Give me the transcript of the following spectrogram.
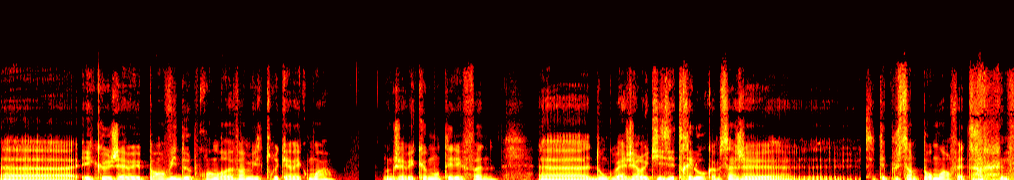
euh, et que j'avais pas envie de prendre 20 000 trucs avec moi. Donc j'avais que mon téléphone. Euh, donc bah, j'ai réutilisé Trello comme ça. je- C'était plus simple pour moi en fait.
